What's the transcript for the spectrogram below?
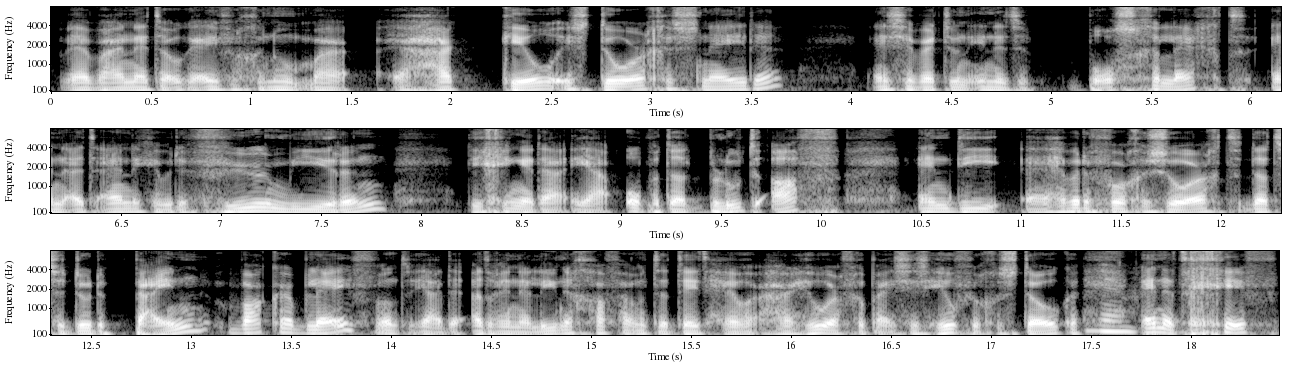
we hebben haar net ook even genoemd, maar haar keel is doorgesneden. En ze werd toen in het bos gelegd. En uiteindelijk hebben de vuurmieren, die gingen daar ja, op dat bloed af. En die uh, hebben ervoor gezorgd dat ze door de pijn wakker bleef. Want ja, de adrenaline gaf haar, want dat deed heel, haar heel erg veel pijn. Ze is heel veel gestoken. Ja. En het gif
